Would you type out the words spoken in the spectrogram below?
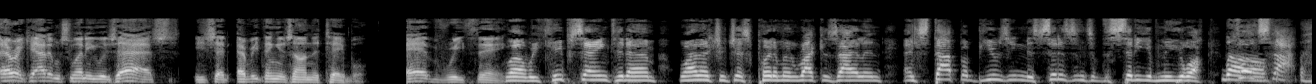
Eric Adams, when he was asked, he said, everything is on the table. Everything. Well, we keep saying to them, why don't you just put them in Rikers Island and stop abusing the citizens of the city of New York? Well- Full stop.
